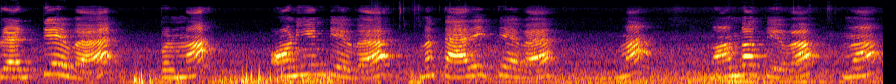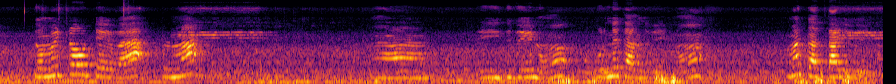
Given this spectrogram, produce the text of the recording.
பிரெட் தேவை அப்புறமா ஆனியன் தேவை அப்புறமா கேரட் தேவை அப்புறமா மாங்காய் தேவை அப்புறமா டொமேட்டோ தேவை அப்புறமா இது வேணும் உருளைக்கிழங்கு வேணும் அப்புறமா தக்காளி வேணும்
